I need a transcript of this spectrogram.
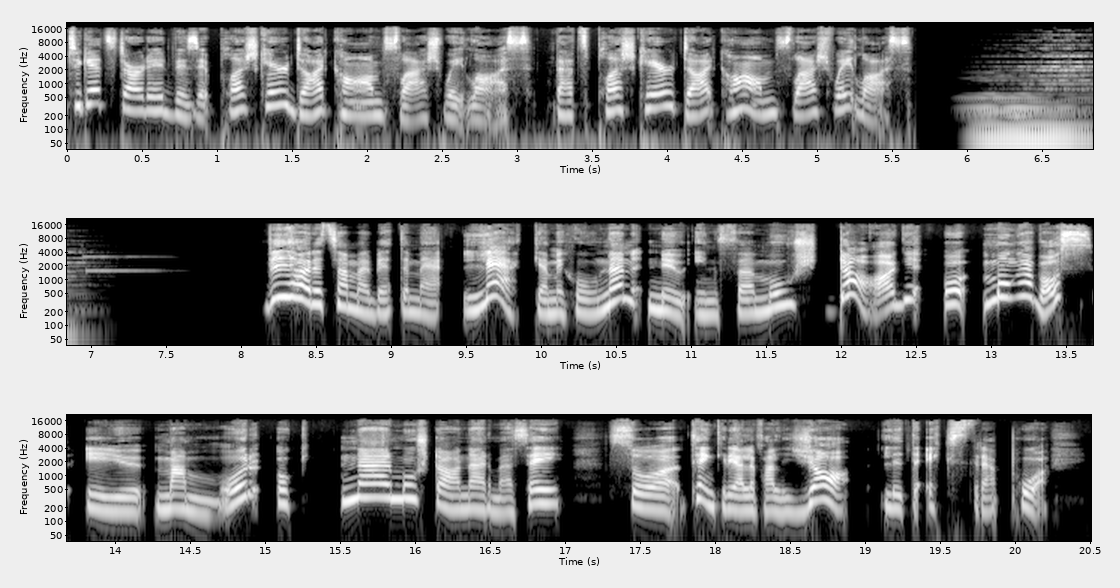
To get started, visit plushcare.com slash weight loss. That's plushcare.com slash weight loss. Vi har ett samarbete med Läkarmissionen nu inför Mors dag. Och många av oss är ju mammor och när Mors dag närmar sig så tänker i alla fall jag lite extra på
